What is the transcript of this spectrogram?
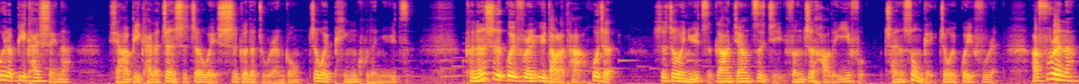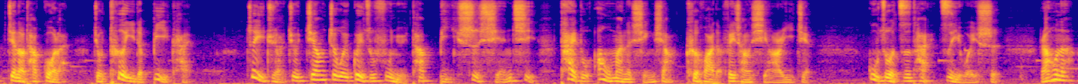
为了避开谁呢？想要避开的正是这位诗歌的主人公，这位贫苦的女子。可能是贵夫人遇到了他，或者是这位女子刚刚将自己缝制好的衣服呈送给这位贵夫人，而夫人呢见到他过来，就特意的避开。这一句啊，就将这位贵族妇女她鄙视、嫌弃、态度傲慢的形象刻画的非常显而易见，故作姿态，自以为是。然后呢，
